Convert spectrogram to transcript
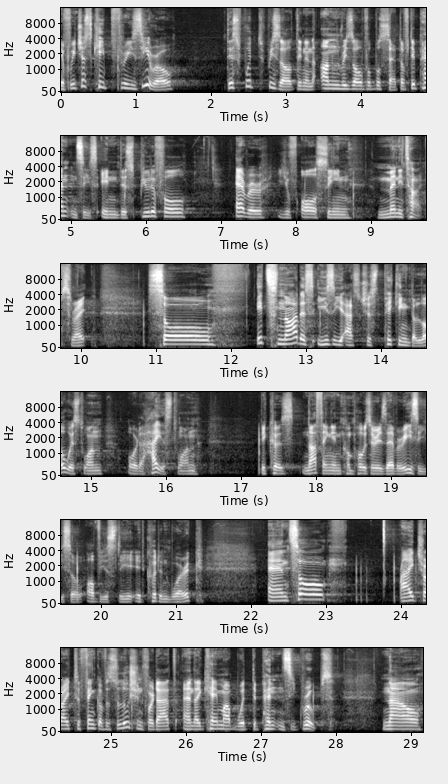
if we just keep 3.0, 0, this would result in an unresolvable set of dependencies in this beautiful error you've all seen many times, right? So it's not as easy as just picking the lowest one or the highest one because nothing in Composer is ever easy, so obviously it couldn't work. And so I tried to think of a solution for that, and I came up with dependency groups. Now,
